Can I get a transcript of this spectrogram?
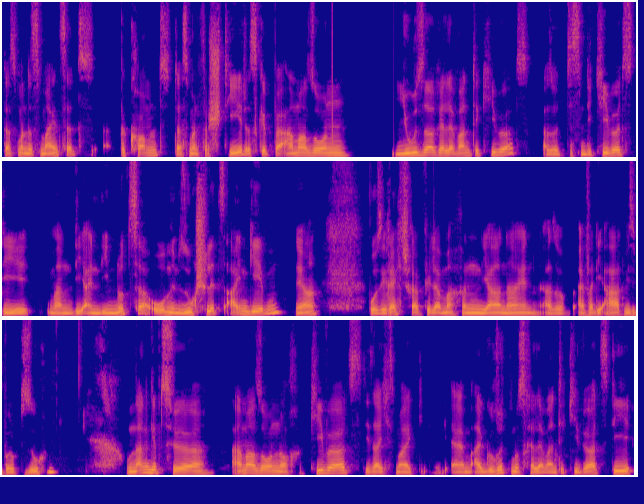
dass man das Mindset bekommt, dass man versteht, es gibt bei Amazon user-relevante Keywords. Also das sind die Keywords, die man, die einen die Nutzer oben im Suchschlitz eingeben, ja, wo sie Rechtschreibfehler machen, ja, nein, also einfach die Art, wie sie Produkte suchen. Und dann gibt's für Amazon noch Keywords, die sage ich jetzt mal ähm, algorithmusrelevante Keywords, die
